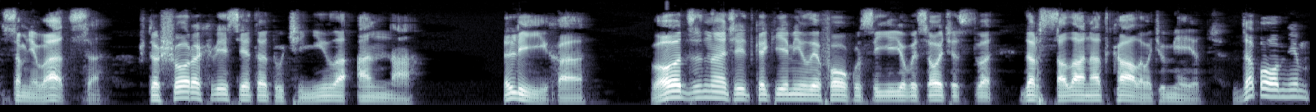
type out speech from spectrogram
сомневаться, что шорох весь этот учинила она. Лихо. Вот, значит, какие милые фокусы ее высочество Дарсалана откалывать умеет. Запомним.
